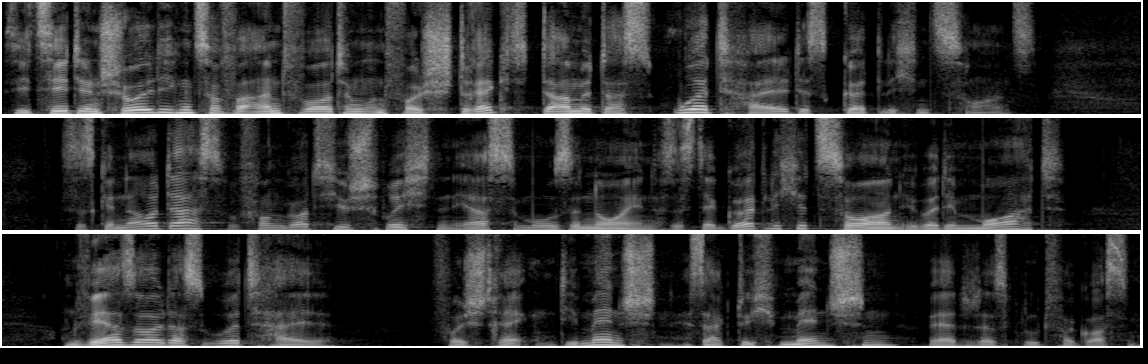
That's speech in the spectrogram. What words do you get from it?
Sie zählt den Schuldigen zur Verantwortung und vollstreckt damit das Urteil des göttlichen Zorns. Das ist genau das, wovon Gott hier spricht in 1. Mose 9. Das ist der göttliche Zorn über den Mord. Und wer soll das Urteil vollstrecken? Die Menschen. Er sagt, durch Menschen werde das Blut vergossen.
